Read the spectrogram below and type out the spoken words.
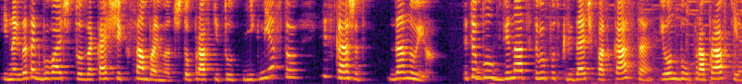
Иногда так бывает, что заказчик сам поймет, что правки тут не к месту, и скажет «да ну их». Это был 12 выпуск Редач подкаста, и он был про правки,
